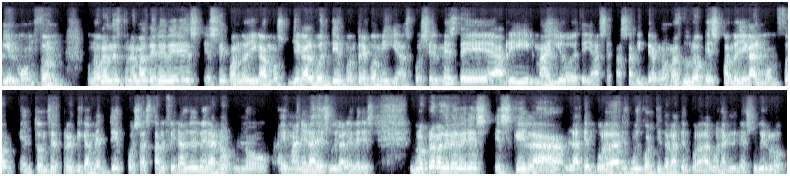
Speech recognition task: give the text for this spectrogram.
y el monzón. Uno de los grandes problemas del Everest es que cuando llegamos, llega el buen tiempo, entre comillas, pues el mes de abril, mayo, ya se pasa el invierno más duro, es cuando llega el monzón. Entonces, prácticamente, pues hasta el final del verano no hay manera de subir al Everest. Uno de los problemas del Everest es que la, la temporada, es muy cortita la temporada buena que tiene de subirlo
